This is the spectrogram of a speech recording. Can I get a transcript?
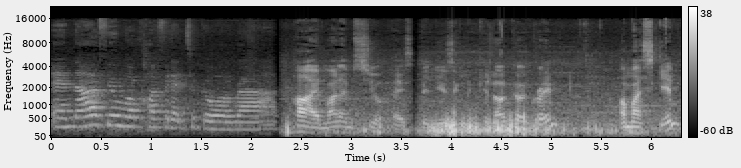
And now I feel more confident to go around. Hi, my name is Stuart Pace. I've been using the Kinoko cream on my skin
